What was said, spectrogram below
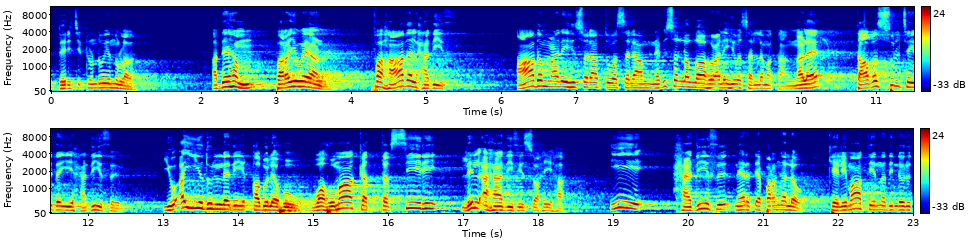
ഉദ്ധരിച്ചിട്ടുണ്ട് എന്നുള്ളതാണ്. അദ്ദേഹം പറയുകയാണ് ഫഹാദൽ ഹദീസ് ആദം അലഹി സ്വലാത്തു വസ്സലാം നബി സല്ലല്ലാഹു അലൈഹി വസല്ലമ തങ്ങളെ തവസ്സുൽ ചെയ്ത ഈ ഹദീസ് യു അയ്യുദുല്ലതി കബുലഹു വഹുമാ കത്തഫ്സീരി ലിൽ അഹാദീസി സ്വഹീഹ. ഈ ഹദീസ് നേരത്തെ പറഞ്ഞല്ലോ കെലിമാത്ത് എന്നതിന്റെ ഒരു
